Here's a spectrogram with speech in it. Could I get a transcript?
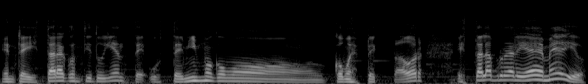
entrevistar a constituyentes, usted mismo como, como espectador, está la pluralidad de medios.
